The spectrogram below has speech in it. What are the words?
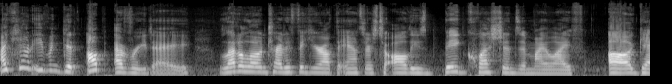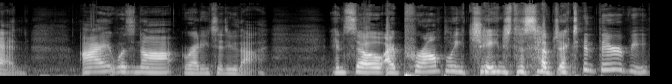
I can't even get up every day, let alone try to figure out the answers to all these big questions in my life again. I was not ready to do that. And so I promptly changed the subject in therapy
